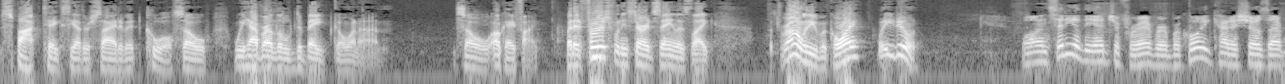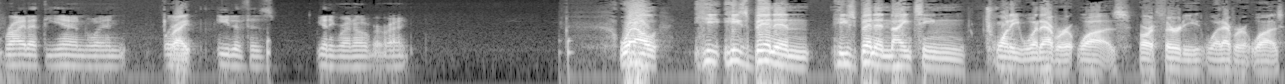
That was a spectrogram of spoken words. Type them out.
Spock takes the other side of it. Cool. So we have our little debate going on. So okay, fine. But at first, when he started saying this, like, what's wrong with you, McCoy? What are you doing? Well, in City of the Edge of Forever, McCoy kind of shows up right at the end when, when Right. Edith is getting run over, right? Well, he he's been in he's been in 1920 whatever it was or 30 whatever it was.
